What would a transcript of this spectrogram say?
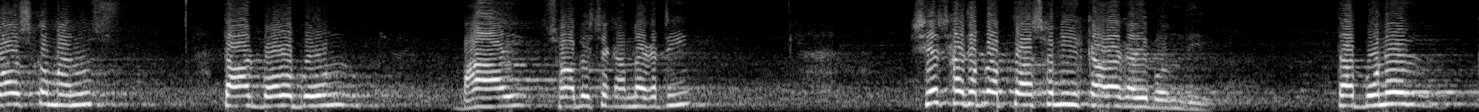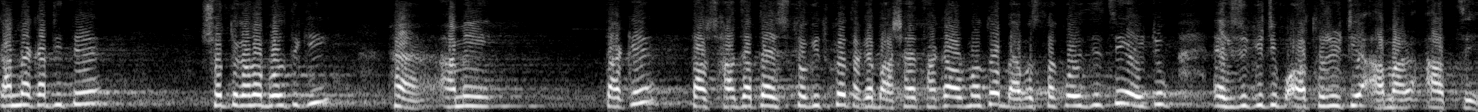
বয়স্ক মানুষ তার বড় বোন ভাই সব এসে কান্নাকাটি। সে সাজাপ্রাপ্ত আসামি কারাগারে বন্দি। তার বোনের কান্নাকাটিতে সত্যি কথা বলতে কি? হ্যাঁ আমি তাকে তার সাজাটা স্থগিত করে তাকে বাসায় থাকার মতো ব্যবস্থা করে দিচ্ছি এইটুক এক্সিকিউটিভ অথরিটি আমার আছে।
